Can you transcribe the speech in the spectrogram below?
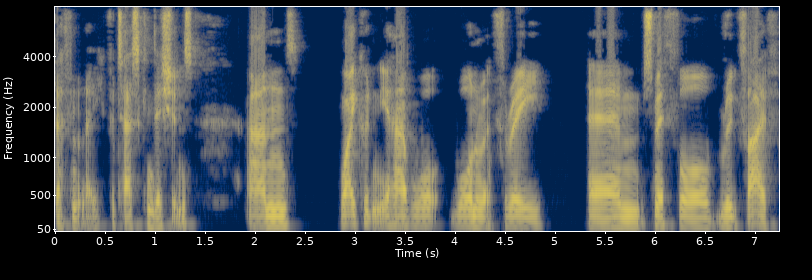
definitely for test conditions. And why couldn't you have Wa- Warner at three, um, Smith for Root five?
